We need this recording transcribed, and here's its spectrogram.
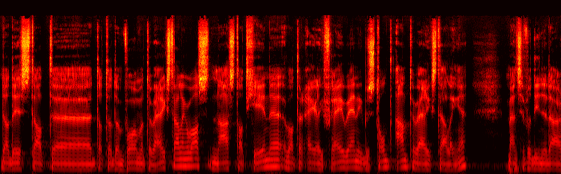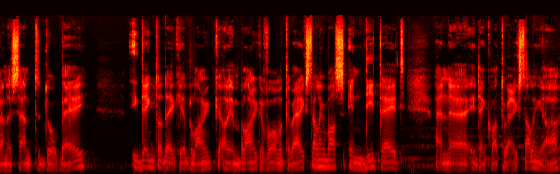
Dat is dat, uh, dat het een vorm van tewerkstelling was, naast datgene wat er eigenlijk vrij weinig bestond aan tewerkstellingen. Mensen verdienen daar een cent doorbij ik denk dat het heel belangrijk, alleen een belangrijke vorm van werkstelling was in die tijd. En uh, ik denk wat werkstelling, ja,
